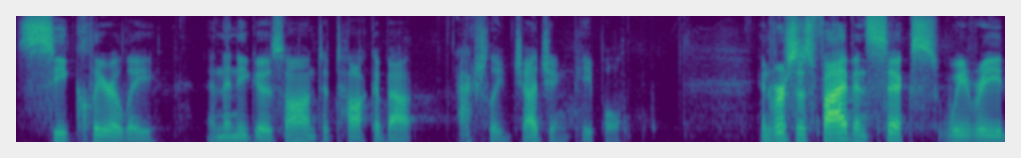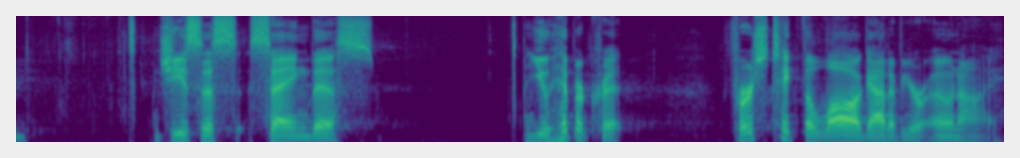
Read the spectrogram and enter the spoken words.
see clearly, and then he goes on to talk about actually judging people. In verses 5 and 6, we read Jesus saying this You hypocrite, first take the log out of your own eye,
